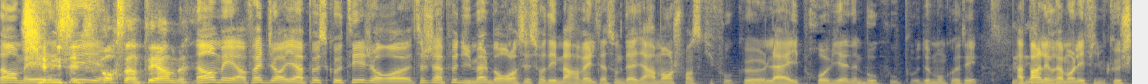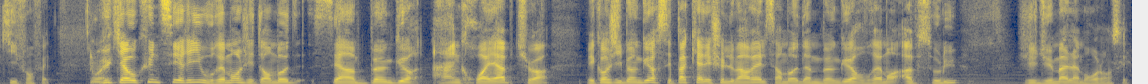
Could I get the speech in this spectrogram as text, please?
Non, mais. J'ai eu cette force interne. Non, mais en fait, genre, il y a un peu ce côté, genre, euh, tu sais, j'ai un peu du mal à me relancer sur des Marvel. De toute façon, dernièrement, je pense qu'il faut que la hype revienne beaucoup de mon côté. À part les, vraiment les films que je kiffe, en fait. Vu qu'il n'y a aucune série où vraiment j'étais en mode, c'est un banger incroyable, tu vois. Mais quand je dis banger, c'est pas qu'à l'échelle de Marvel, c'est en mode un banger vraiment absolu. J'ai eu du mal à me relancer.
